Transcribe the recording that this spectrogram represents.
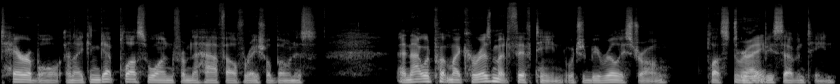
terrible, and I can get plus one from the half elf racial bonus, and that would put my Charisma at 15, which would be really strong. Plus two Right. would be 17.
